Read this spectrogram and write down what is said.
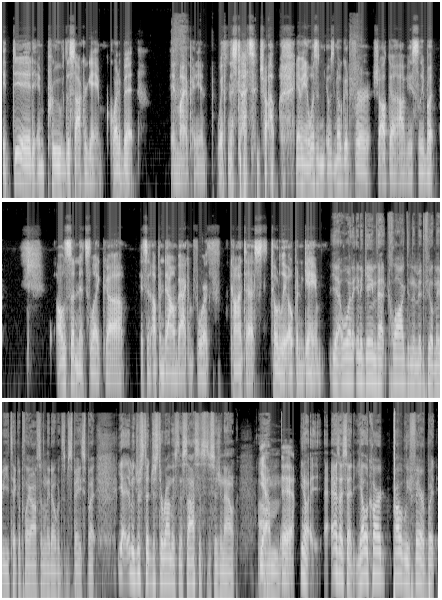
it did improve the soccer game quite a bit in my opinion, with Nastasic job. I mean, it wasn't it was no good for Schalke, obviously, but all of a sudden it's like uh, it's an up and down, back and forth contest, totally open game. Yeah, well, in a game that clogged in the midfield, maybe you take a player off, suddenly it open some space. But yeah, I mean, just to just to round this Nastasic decision out. Yeah, um, yeah. You know, as I said, yellow card probably fair, but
